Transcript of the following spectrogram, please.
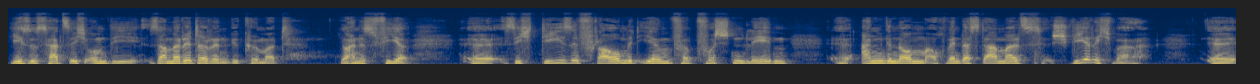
Jesus hat sich um die Samariterin gekümmert, Johannes 4, äh, sich diese Frau mit ihrem verpfuschten Leben äh, angenommen, auch wenn das damals schwierig war, äh,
